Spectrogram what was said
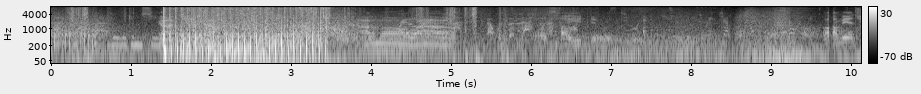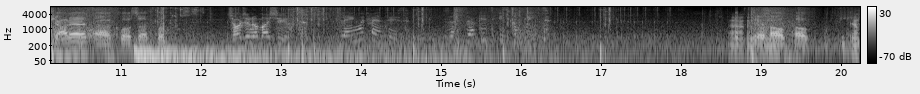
Back off that hooligan shield. Got you. Got them all. Wow. That was the last of That's how you do it. I'm being shot at, uh, close up, close. Charging up my shields. Playing with fences. The circuit is complete. Um, Yo, help, help. come.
